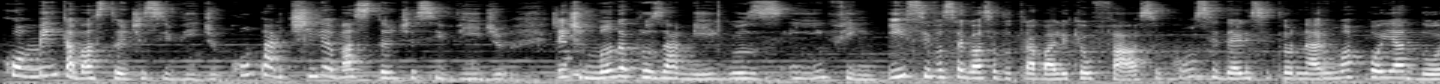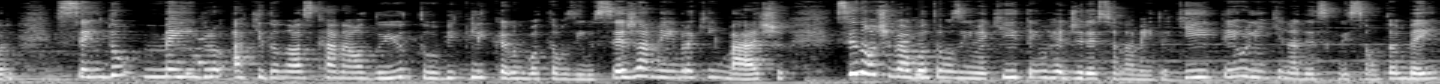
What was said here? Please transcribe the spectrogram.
comenta bastante esse vídeo, compartilha bastante esse vídeo. Gente, manda para os amigos e enfim. E se você gosta do trabalho que eu faço, considere se tornar um apoiador, sendo membro aqui do nosso canal do YouTube, clicando no botãozinho Seja Membro aqui embaixo. Se não tiver o botãozinho aqui, tem o um redirecionamento aqui, tem o um link na descrição também.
